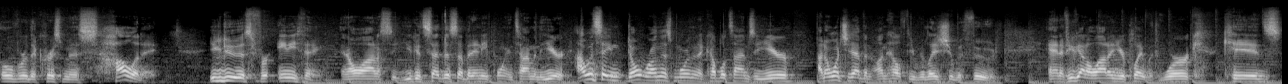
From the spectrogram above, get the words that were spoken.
over the Christmas holiday. You can do this for anything, in all honesty. You could set this up at any point in time in the year. I would say don't run this more than a couple times a year. I don't want you to have an unhealthy relationship with food. And if you've got a lot on your plate with work, kids,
